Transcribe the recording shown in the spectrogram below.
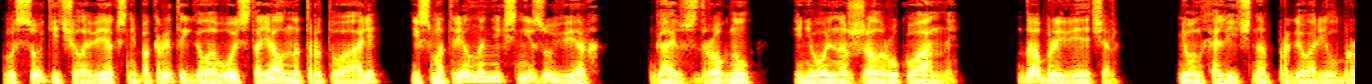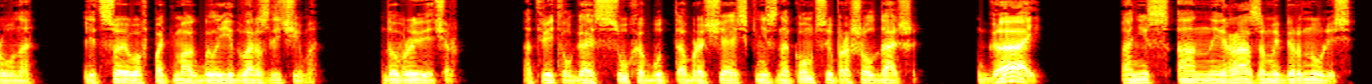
Высокий человек с непокрытой головой стоял на тротуаре и смотрел на них снизу вверх. Гай вздрогнул и невольно сжал руку Анны. «Добрый вечер», — меланхолично проговорил Бруно. Лицо его в потьмах было едва различимо. «Добрый вечер», ответил Гай сухо, будто обращаясь к незнакомцу, и прошел дальше. Гай! Они с Анной разом обернулись.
